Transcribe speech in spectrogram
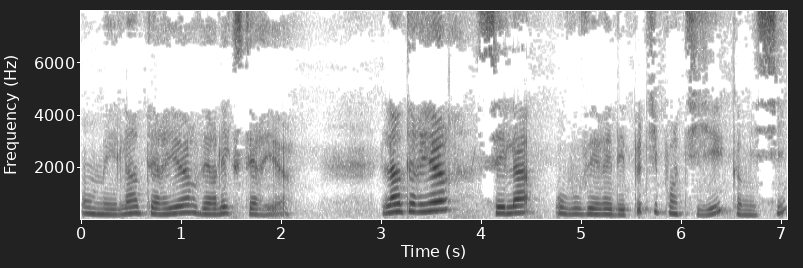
on met l'intérieur vers l'extérieur. L'intérieur, c'est là où vous verrez des petits pointillés, comme ici.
